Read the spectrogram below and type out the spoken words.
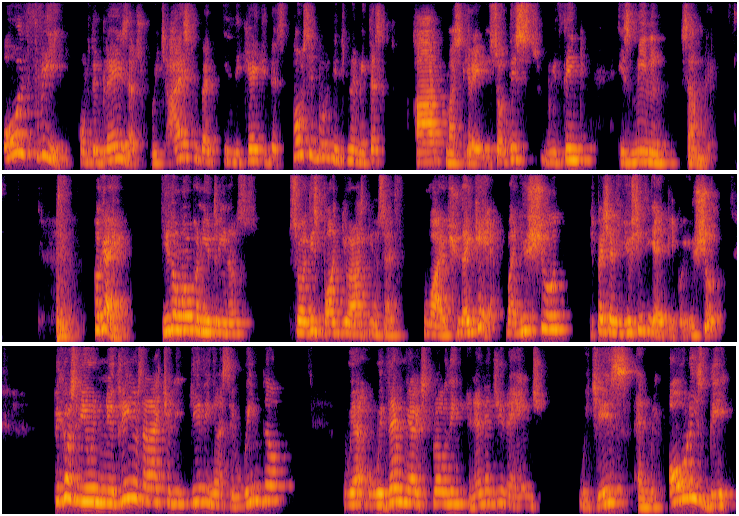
all three of the blazars which IceCube indicated as possible neutrino are masquerading. So this, we think, is meaning something. Okay, you don't work on neutrinos. So at this point, you're asking yourself, why should I care? Well, you should, especially UCTA people, you should. Because neutrinos are actually giving us a window. We are, with them, we are exploring an energy range, which is and will always be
